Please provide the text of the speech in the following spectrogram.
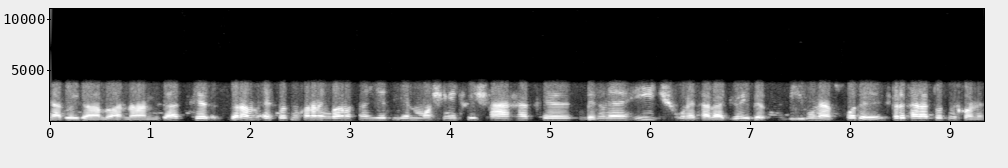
ندوی دارم به من می‌زد که دارم احساس می‌کنم انگار مثلا یه, یه ماشینی توی شهر هست که بدون هیچ گونه توجهی به بیرون از خودش داره تردد می‌کنه.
